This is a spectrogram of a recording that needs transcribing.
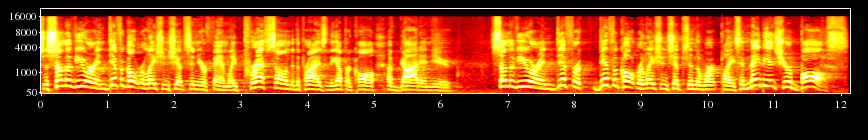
So, some of you are in difficult relationships in your family. Press on to the prize of the upper call of God in you. Some of you are in difficult relationships in the workplace, and maybe it's your boss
